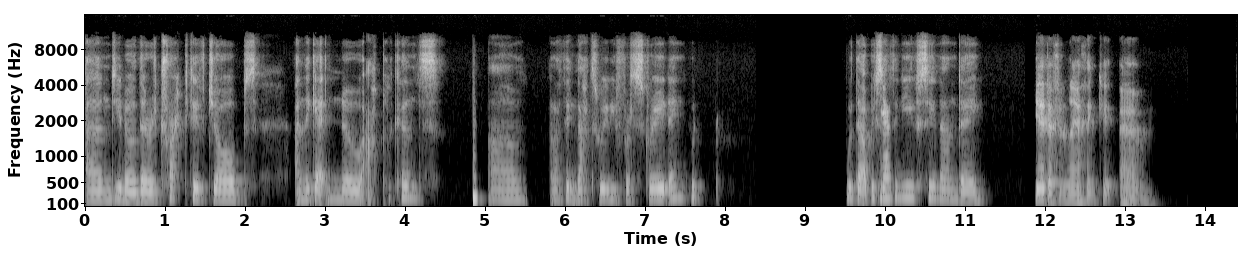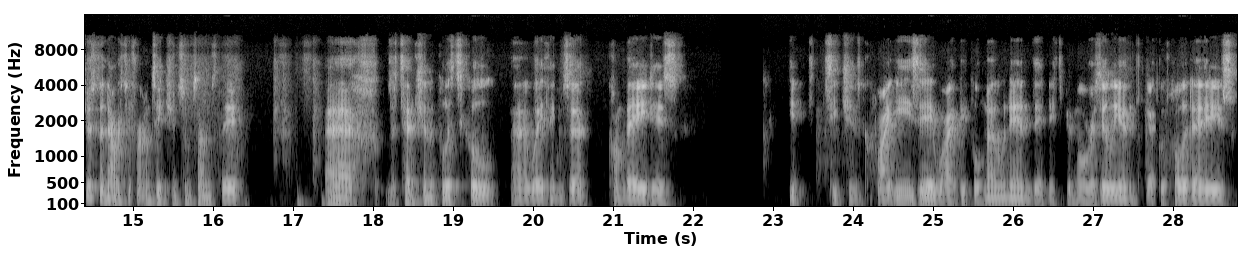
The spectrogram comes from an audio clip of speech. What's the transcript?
and you know they're attractive jobs and they get no applicants. Um, and i think that's really frustrating would would that be something yeah. you've seen, Andy? Yeah, definitely. I think it, um, just the narrative around teaching. Sometimes the uh, the tension, the political uh, way things are conveyed is it, teaching's quite easy. Why people moaning? They need to be more resilient, get good holidays.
